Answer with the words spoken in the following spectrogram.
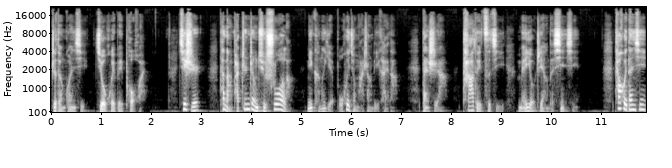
这段关系就会被破坏。其实他哪怕真正去说了，你可能也不会就马上离开他。但是啊，他对自己没有这样的信心，他会担心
